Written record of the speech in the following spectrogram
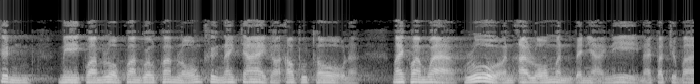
ขึ้น มีความโลภความโกรธความหลงขึ้นในใจก็เอาพุทโธนะ หมายความว่ารู้มันอารมณ์มันเป็นอย่างนี้ในปัจจุบัน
